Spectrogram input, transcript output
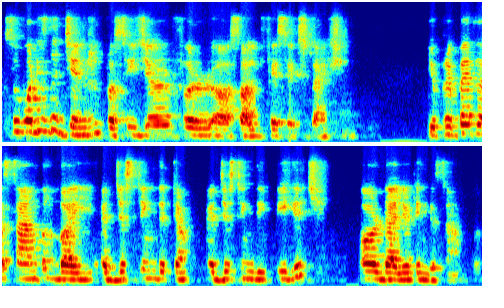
So what is the general procedure for uh, solid phase extraction? You prepare the sample by adjusting the temp adjusting the pH or diluting the sample.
